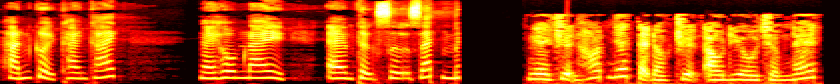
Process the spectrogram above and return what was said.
hắn cười khanh khách. Ngày hôm nay, em thực sự rất mê. Nghe chuyện hot nhất tại đọc truyện audio.net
